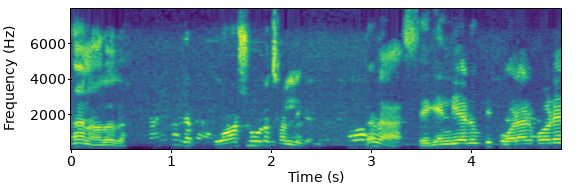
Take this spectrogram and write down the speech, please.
হ্যাঁ না দাদা। পড়াশোনাটা ছাড়লে কেন? দাদা সেকেন্ড ইয়ার অব্দি পড়ার পরে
